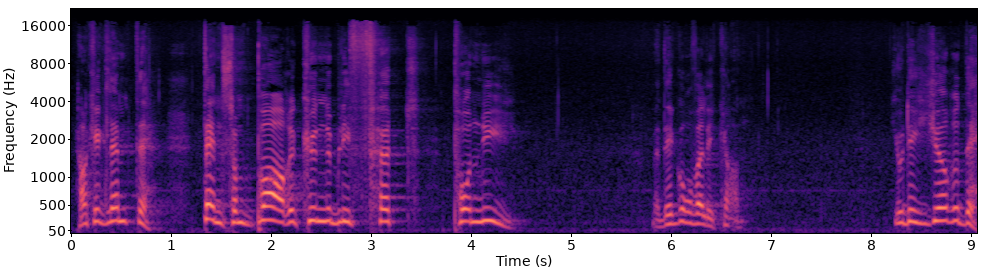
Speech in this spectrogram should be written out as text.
Jeg har ikke glemt det. Den som bare kunne bli født på ny. Men det går vel ikke an? Jo, det gjør det.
